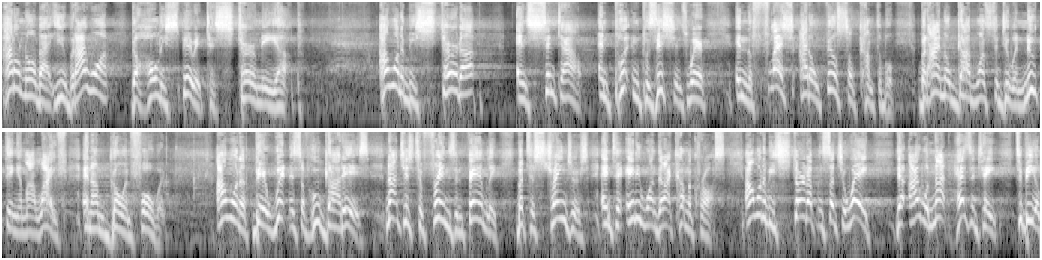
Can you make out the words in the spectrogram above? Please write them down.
I don't know about you, but I want the Holy Spirit to stir me up. I want to be stirred up and sent out and put in positions where in the flesh I don't feel so comfortable, but I know God wants to do a new thing in my life and I'm going forward. I want to bear witness of who God is, not just to friends and family, but to strangers and to anyone that I come across. I want to be stirred up in such a way that I will not hesitate to be a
